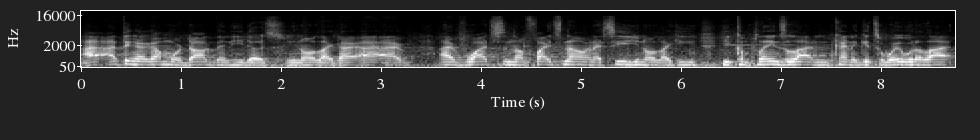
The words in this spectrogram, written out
I, I think I got more dog than he does. You know, like I, I I've I've watched enough fights now, and I see, you know, like he he complains a lot and kind of gets away with a lot.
